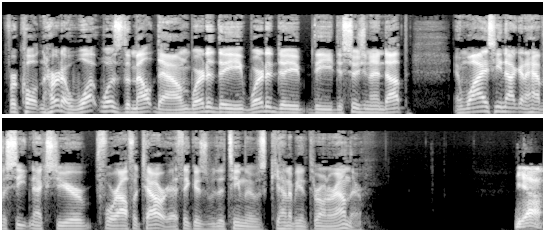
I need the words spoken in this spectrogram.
for Colton Herta. What was the meltdown? Where did the where did the, the decision end up? And why is he not going to have a seat next year for Alpha Tauri? I think is the team that was kind of being thrown around there. Yeah,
